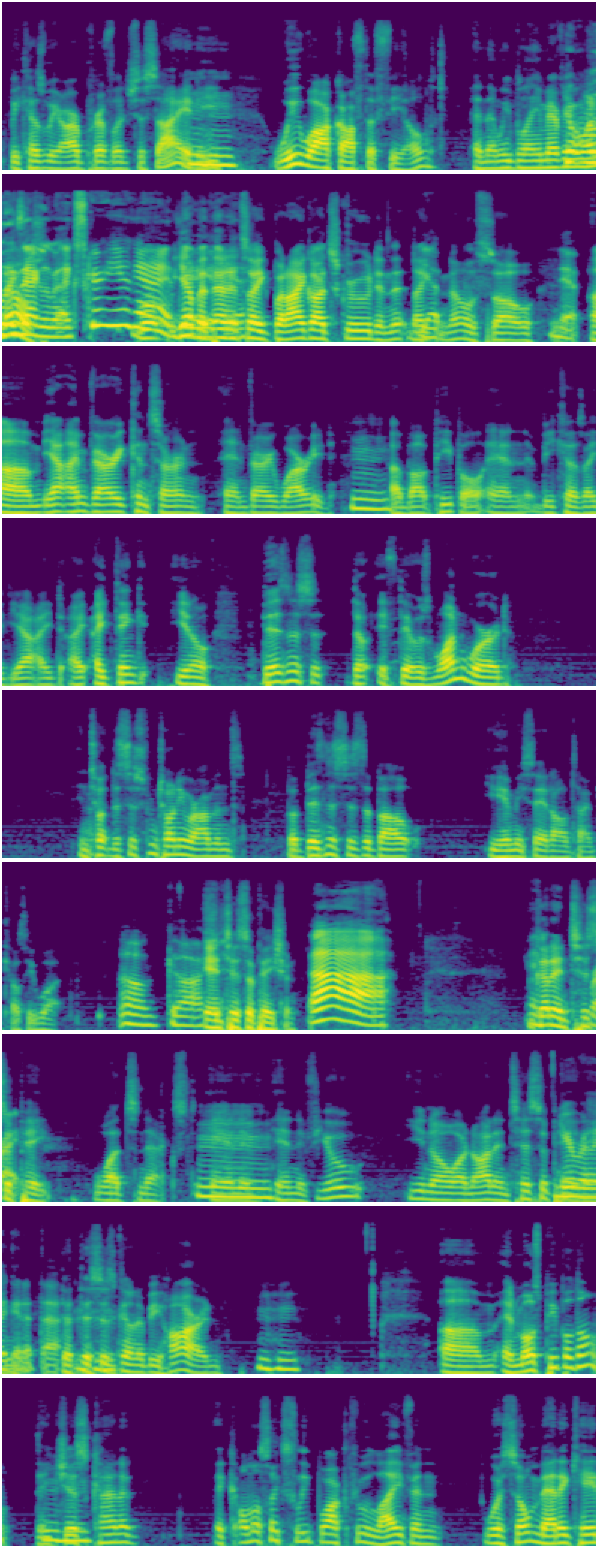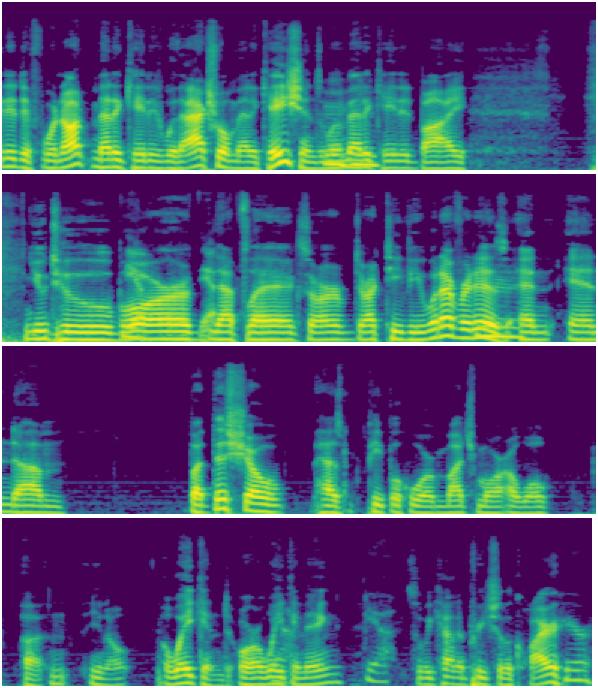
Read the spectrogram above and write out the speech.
because we are a privileged society, Mm-hmm. we walk off the field and then we blame everyone well else. exactly. We're like screw you guys. Well, yeah, but then it's like, but I got screwed, and th- like, Yep. no. So, Yep. um, yeah, I'm very concerned and very worried Hmm. about people, and because I, yeah, I, I, I think you know, business. The, if there was one word, in to, this is from Tony Robbins, but business is about. You hear me say it all the time, Kelsey. What oh gosh. anticipation? ah. You got to right. anticipate what's next, and if and if you you know are not anticipating, You're really good at that. that this is going to be hard. Mm-hmm. Um, and most people don't. They just kind of, like, almost like sleepwalk through life. And we're so medicated. If we're not medicated with actual medications, we're medicated by YouTube or Yep. Netflix or DirecTV, whatever it is. And and um, but this show has people who are much more awoke, uh, you know, awakened or awakening. Yeah. So we kind of preach to the choir here.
